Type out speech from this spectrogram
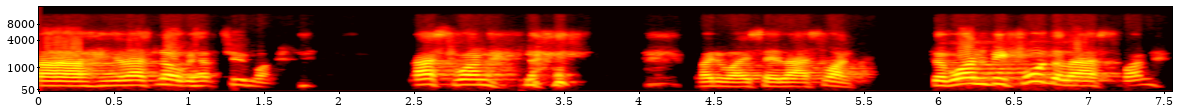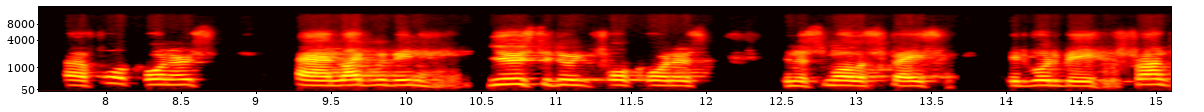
Uh, last, no, we have two more. Last one. Why do I say last one? The one before the last one, uh, four corners and like we've been used to doing four corners in a smaller space, it would be front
